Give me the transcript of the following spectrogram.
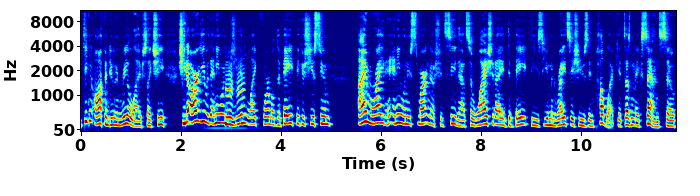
didn't often do in real life. She's like she she'd argue with anyone, mm-hmm. but she didn't like formal debate because she assumed I'm right and anyone who's smart enough should see that. So why should I debate these human rights issues in public? It doesn't make sense. So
